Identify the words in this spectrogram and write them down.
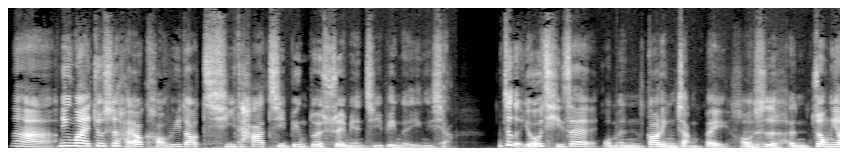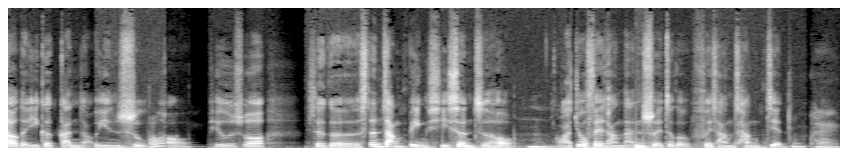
那另外就是还要考虑到其他疾病对睡眠疾病的影响。这个尤其在我们高龄长辈哦，是很重要的一个干扰因素哦。譬如说，这个肾脏病洗肾之后，嗯，哇，就非常难睡，这个非常常见。OK，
